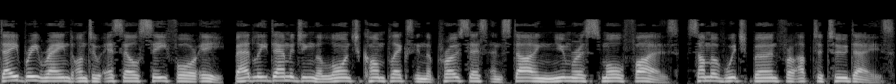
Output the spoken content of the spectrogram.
Debris rained onto SLC-4E, badly damaging the launch complex in the process and starting numerous small fires, some of which burned for up to two days.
